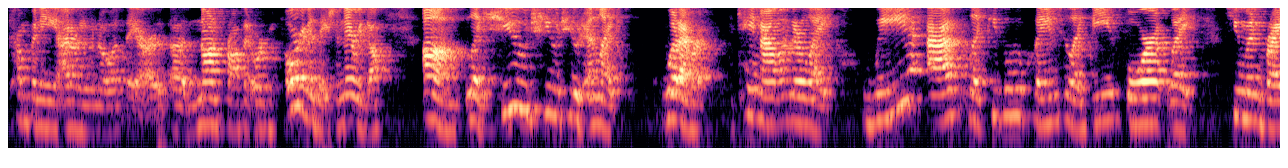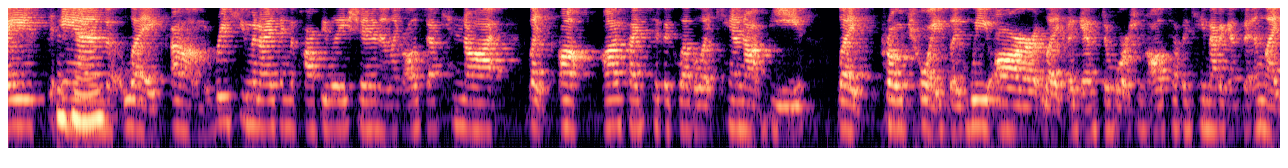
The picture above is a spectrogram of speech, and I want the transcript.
company. I don't even know what they are. A nonprofit org- organization. There we go. Um, like huge, huge, huge, and like whatever came out and they're like, we as like people who claim to like be for like human rights Mhm. and like um rehumanizing the population and like all this stuff cannot like on, on a scientific level it cannot be like pro-choice like we are like against abortion all this stuff and came out against it and like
